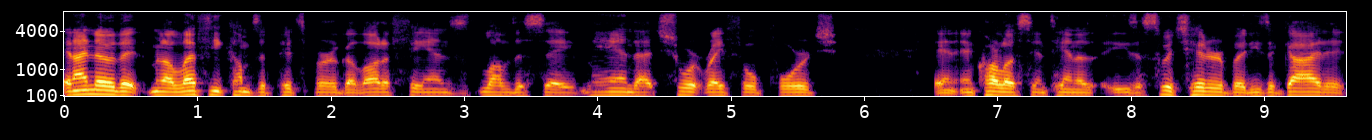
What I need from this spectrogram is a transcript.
And I know that when a lefty comes to Pittsburgh, a lot of fans love to say, "Man, that short right field porch." And and Carlos Santana, he's a switch hitter, but he's a guy that,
